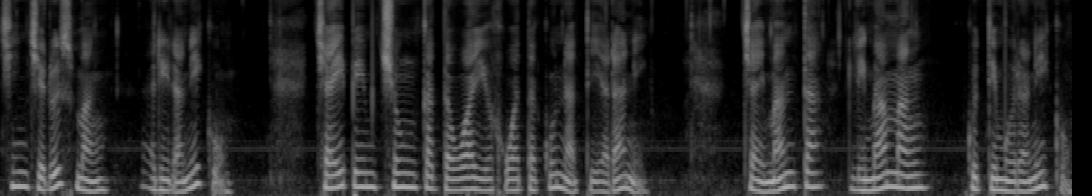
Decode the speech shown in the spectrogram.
chinchirusman riraniku. Chaypim chunka tawayuq watakuna tiyarani. Chaymanta limaman kutimuraniku.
